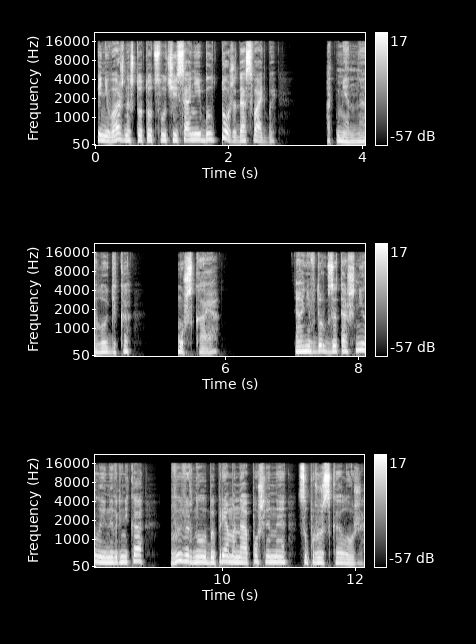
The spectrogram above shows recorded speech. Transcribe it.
И неважно, что тот случай с Аней был тоже до свадьбы. Отменная логика. Мужская. Аня вдруг затошнила и наверняка вывернула бы прямо на опошленное супружеское ложе.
